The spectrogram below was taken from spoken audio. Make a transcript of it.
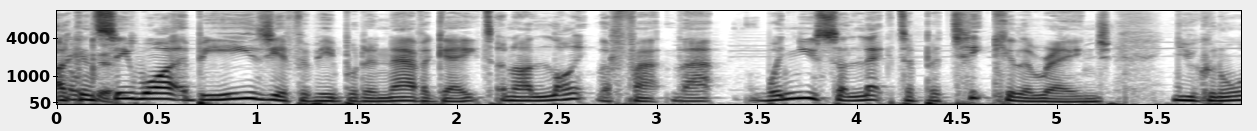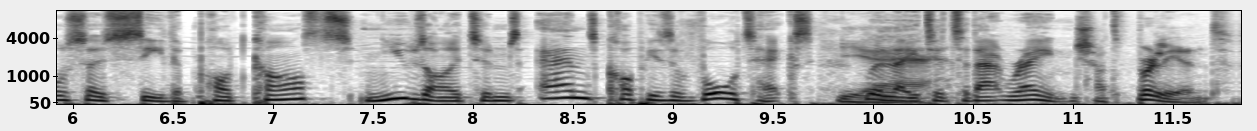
I Oh, can good. see why it'd be easier for people to navigate, and I like the fact that when you select a particular range, you can also see the podcasts, news items, and copies of Vortex Yeah. related to that range. That's brilliant.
